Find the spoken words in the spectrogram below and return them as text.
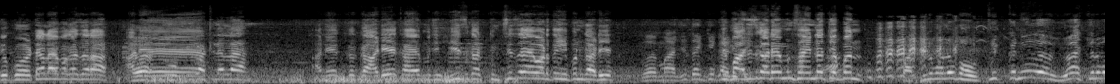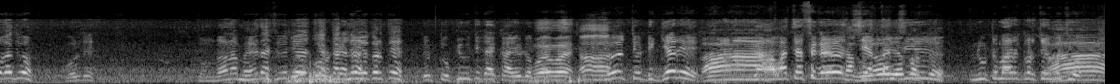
तो गोरट्याला आहे बघा जरा. आणि घातलेला. आणि एक गाडी आहे काय म्हणजे हीच गाडी तुमचीच आहे वाटतं ही पण गाडी? होय, माझी त्याची ती गाडी. माझीच गाडी आहे म्हणून सांगितलं ते पण. मला भौतिक असलेलं बघा त्यो. बोल रे. तुम्हाला माहीत असेल ते शेतातलं हे करते? तो टोपी होती काय काळी टोपी? होय हा, हा. होय, तो डिग्या रे. हा. गावाच्या सगळं सगळं हे करतोय. शेतांची लूटमार करतोय मग हा.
